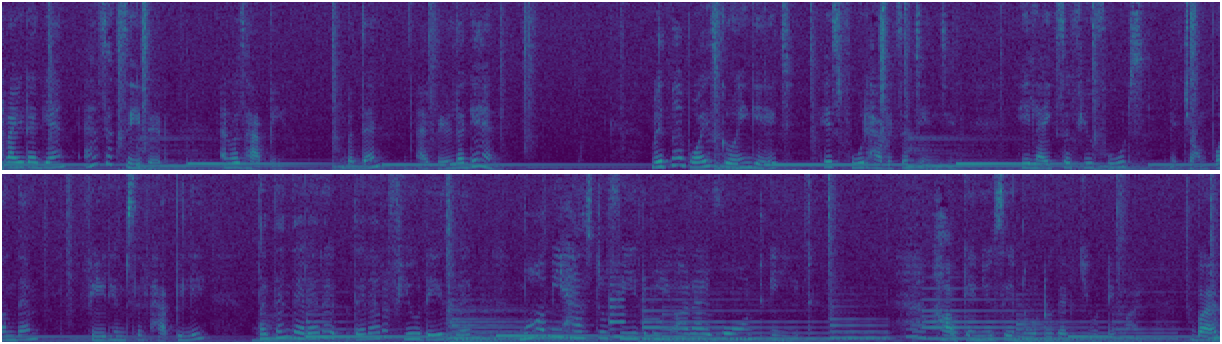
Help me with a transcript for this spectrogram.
Tried again and succeeded and was happy. But then I failed again. With my boy's growing age, his food habits are changing. He likes a few foods, may chomp on them, feed himself happily, but then there are a, there are a few days where mommy has to feed me or I won't eat. How can you say no to that cute demand? But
